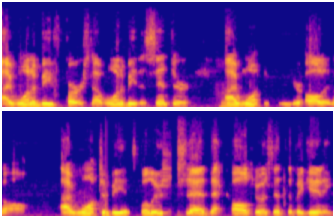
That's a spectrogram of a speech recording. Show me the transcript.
I want to be first. I want to be the center. Hmm. I want to be your all in all. I want to be, as Falou said, that call to us at the beginning.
